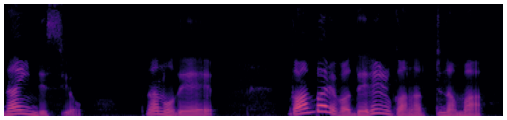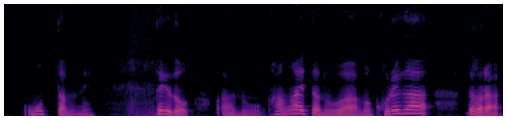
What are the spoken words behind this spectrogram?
ないんですよ。なので、頑張れば出れるかなっていうのはまあ思ったのね。だけど、あの、考えたのは、まあこれが、だから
